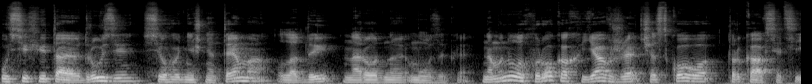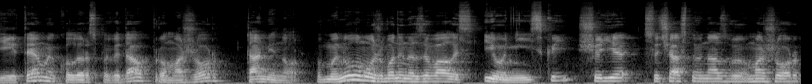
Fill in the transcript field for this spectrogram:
Усіх вітаю, друзі! Сьогоднішня тема лади народної музики. На минулих уроках я вже частково торкався цієї теми, коли розповідав про мажор та мінор. В минулому ж вони називались Іонійський, що є сучасною назвою мажор,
